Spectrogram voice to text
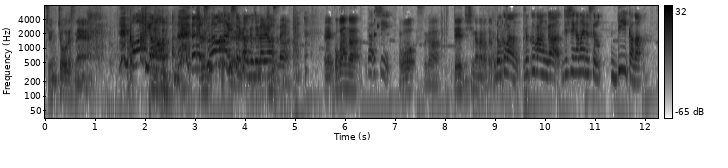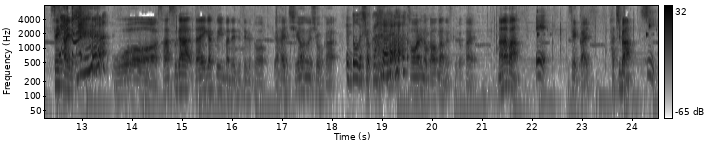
順調ですね。怖いよ。なんか綱渡りしてる感覚になりますね。はい。え5番が。が C おさすが。で自信がなかったら。6番。6番が自信がないんですけど D かな正解。ですおおさすが。大学院まで出てるとやはり違うのでしょうか？えどうでしょうか？変わるのかわかんないですけど。はい。7番。A 正解。です8番。C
